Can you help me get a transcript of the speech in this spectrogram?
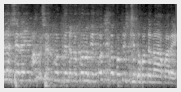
এদেশের এই মানুষের মধ্যে যেন কোনোদিন ঐক্য প্রতিষ্ঠিত হতে না পারে।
